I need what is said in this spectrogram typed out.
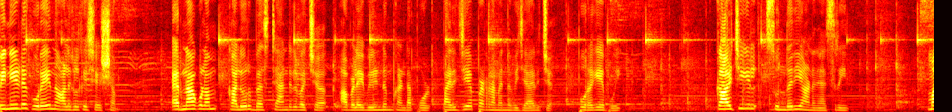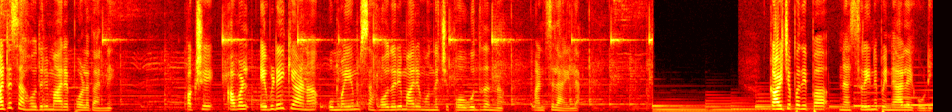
പിന്നീട് കുറേ നാളുകൾക്ക് ശേഷം എറണാകുളം കലൂർ ബസ് സ്റ്റാൻഡിൽ വച്ച് അവളെ വീണ്ടും കണ്ടപ്പോൾ പരിചയപ്പെടണമെന്ന് വിചാരിച്ച് പുറകെ പോയി. കാഴ്ചയിൽ സുന്ദരിയാണ് നസ്രീൻ. മറ്റ് സഹോദരിമാരെ പോലെ തന്നെ. പക്ഷേ അവൾ എവിടേക്കാണ് ഉമ്മയും സഹോദരിമാരും ഒന്നിച്ച് പോകുന്നതെന്ന് മനസ്സിലായില്ല. കാഴ്ചപ്പതിപ്പ് നസ്രീന് പിന്നാലെ കൂടി.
